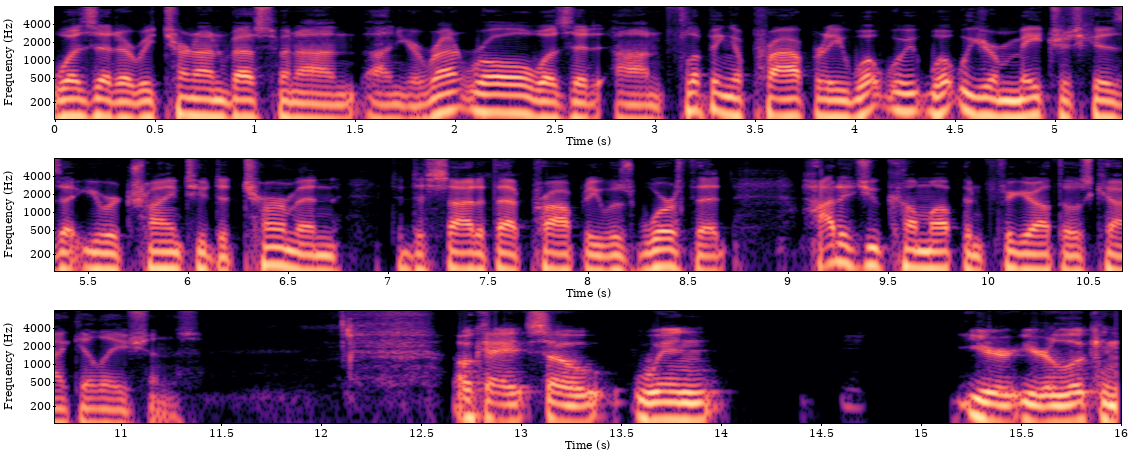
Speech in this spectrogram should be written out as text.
was it a return on investment on, on your rent roll? Was it on flipping a property? What were, what were your matrices that you were trying to determine to decide if that property was worth it? How did you come up and figure out those calculations? Okay, so when you're you're looking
